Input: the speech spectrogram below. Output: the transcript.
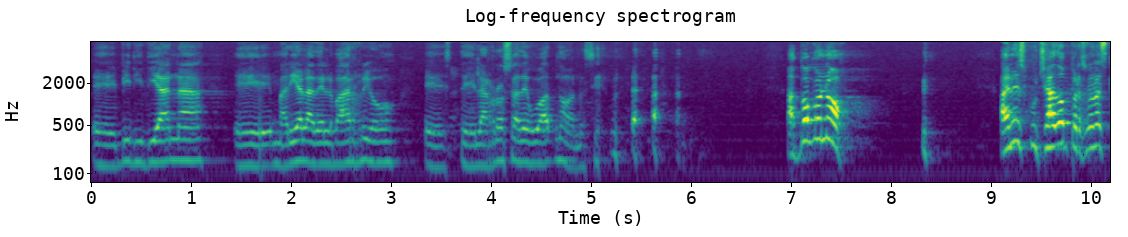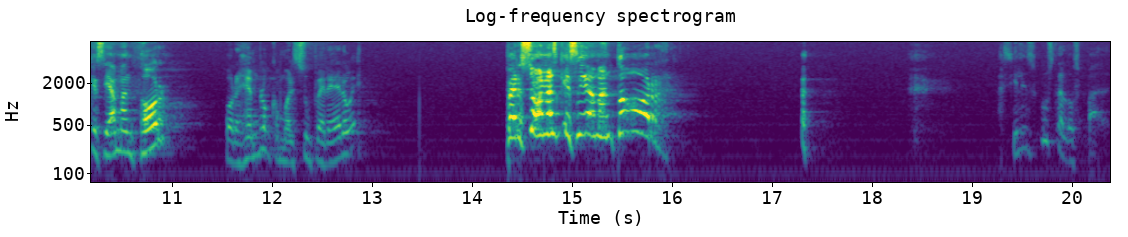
eh, Viridiana, eh, María la del Barrio, este, la Rosa de Guad. No, no sé. ¿A poco no? ¿Han escuchado personas que se llaman Thor? Por ejemplo, como el superhéroe. Personas que se llaman Thor. Así les gusta a los padres.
